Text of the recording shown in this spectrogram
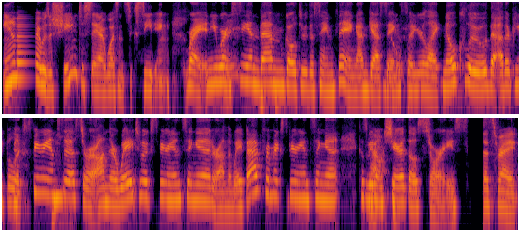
And I was ashamed to say I wasn't succeeding. Right. And you weren't right. seeing them go through the same thing, I'm guessing. No. So you're like, no clue that other people experience this or are on their way to experiencing it or on the way back from experiencing it because we yeah. don't share those stories. That's right.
